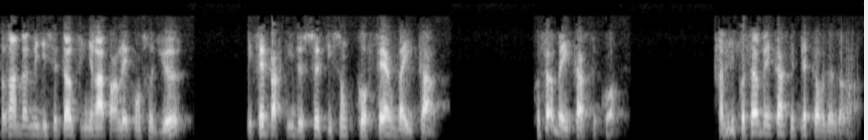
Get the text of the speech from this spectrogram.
Le Rambam me dit, cet homme finira à parler contre Dieu. Il fait partie de ceux qui sont kofer baikar. Kofer baikar, c'est quoi? Kofer baikar, c'est pire qu'avodazara.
